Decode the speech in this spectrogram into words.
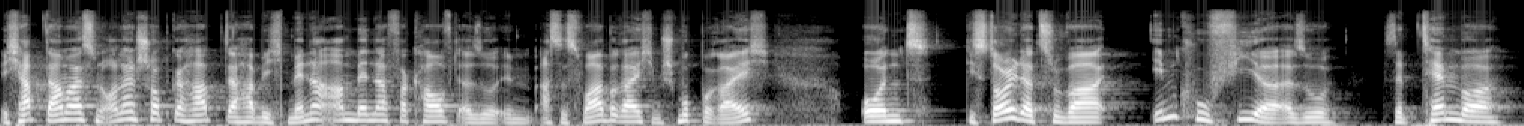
Ich habe damals einen Online-Shop gehabt, da habe ich Männerarmbänder verkauft, also im Accessoire-Bereich, im Schmuckbereich. Und die Story dazu war, im Q4, also September,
